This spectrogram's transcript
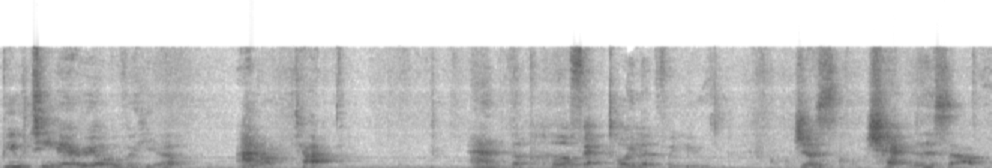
beauty area over here and our tap and the perfect toilet for you. Just check this out.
